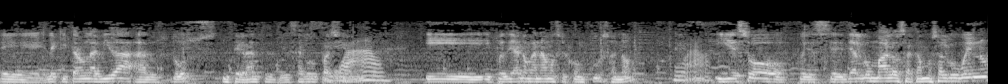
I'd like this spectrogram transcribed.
le quitaron la vida a los dos integrantes de esa agrupación. Y, pues ya no ganamos el concurso, ¿no? Y eso, pues de algo malo sacamos algo bueno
